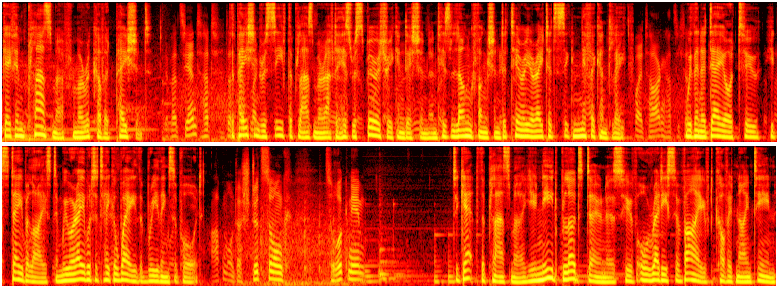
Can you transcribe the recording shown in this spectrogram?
gave him plasma from a recovered patient. The patient received the plasma after his respiratory condition and his lung function deteriorated significantly. Within a day or two, he'd stabilized and we were able to take away the breathing support. To get the plasma, you need blood donors who've already survived COVID 19.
